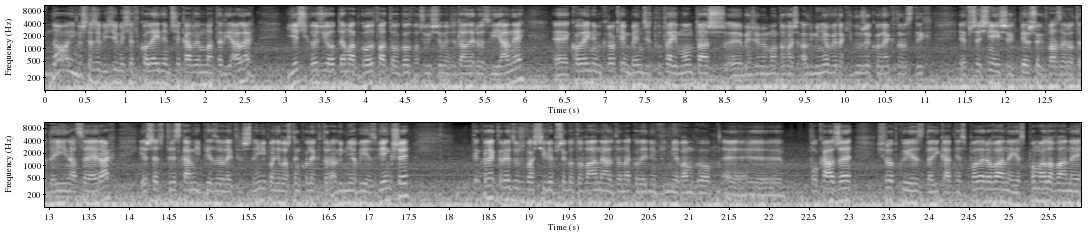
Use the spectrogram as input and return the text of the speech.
No i myślę, że widzimy się w kolejnym ciekawym materiale. Jeśli chodzi o temat golfa, to golf oczywiście będzie dalej rozwijany. E, Kolejnym krokiem będzie tutaj montaż, e, będziemy montować aluminiowy taki duży kolektor z tych e, wcześniejszych pierwszych 2.0 TDI na CR-ach, jeszcze z tryskami piezoelektrycznymi, ponieważ ten kolektor aluminiowy jest większy. Ten kolektor jest już właściwie przygotowany, ale to na kolejnym filmie Wam go e, pokażę. W środku jest delikatnie spolerowany, jest pomalowany.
